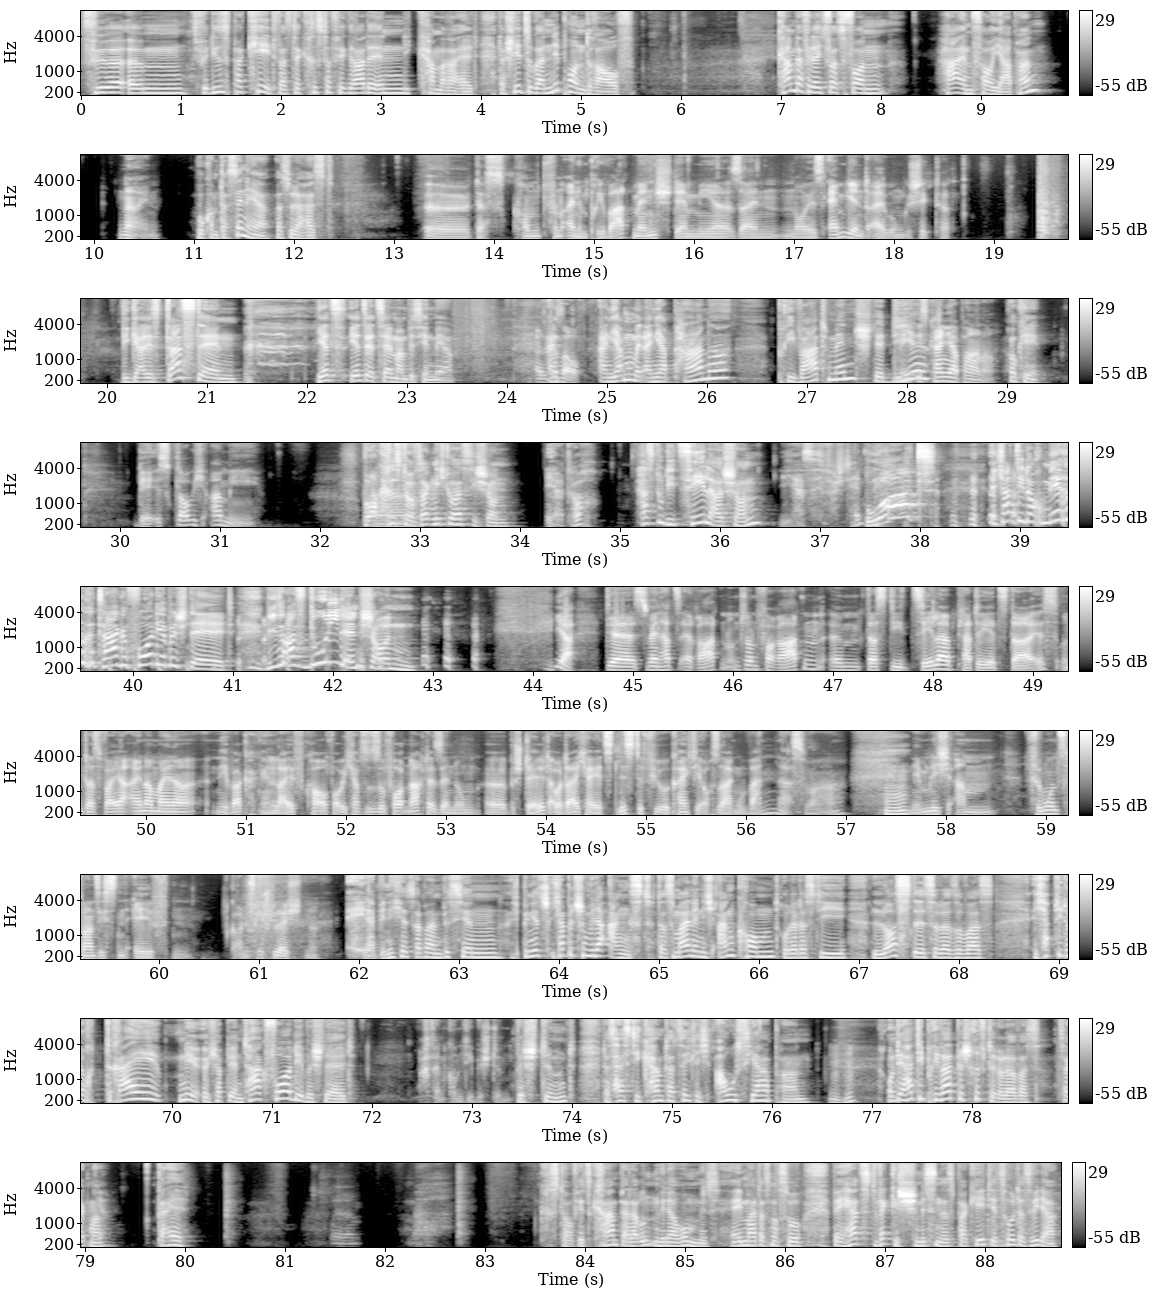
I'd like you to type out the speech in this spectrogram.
für, ähm, für dieses Paket, was der Christoph hier gerade in die Kamera hält. Da steht sogar Nippon drauf. Kam da vielleicht was von HMV Japan? Nein. Wo kommt das denn her, was du da hast? Äh, das kommt von einem Privatmensch, der mir sein neues Ambient-Album geschickt hat. Wie geil ist das denn? Jetzt, jetzt erzähl mal ein bisschen mehr. Also Ein, pass auf. Ein, ja, Moment, ein Japaner, Privatmensch, der Nee, dir. ist kein Japaner. okay. Der ist, glaube ich, Ami. Boah, Christoph, sag nicht, du hast die schon. Ja, doch. Hast du die Zähler schon? Ja, selbstverständlich. What? Ich habe die doch mehrere Tage vor dir bestellt. Wieso hast du die denn schon? Ja, der Sven hat's erraten und schon verraten, ähm, dass die Zählerplatte jetzt da ist. Und das war ja einer meiner, nee, war gar kein Live-Kauf, aber ich habe sie sofort nach der Sendung äh, bestellt. Aber da ich ja jetzt Liste führe, kann ich dir auch sagen, wann das war. Nämlich am 25.11. Gar nicht so schlecht, ne? Ey, da bin ich jetzt aber ein bisschen. Ich bin jetzt, ich habe jetzt schon wieder Angst, dass meine nicht ankommt oder dass die lost ist oder sowas. Ich habe die doch drei, nee, ich habe die einen Tag vor dir bestellt. Ach, dann kommt die bestimmt. Bestimmt. Das heißt, die kam tatsächlich aus Japan. Und der hat die privat beschriftet oder was? Zeig mal. Ja. Geil. Christoph, jetzt kramt er da unten wieder rum. Eben hat das noch so beherzt weggeschmissen, das Paket. Jetzt holt das wieder.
